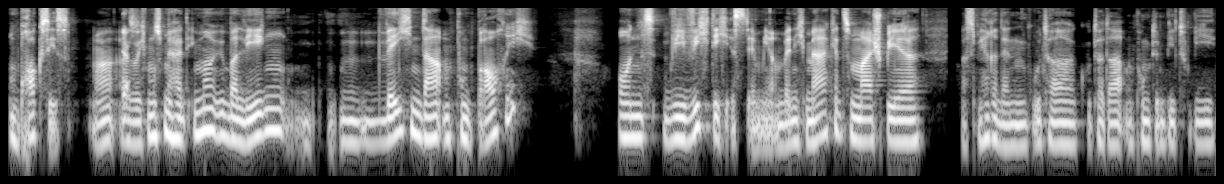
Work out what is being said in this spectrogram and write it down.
um Proxys. Ja? Also ja. ich muss mir halt immer überlegen, welchen Datenpunkt brauche ich und wie wichtig ist der mir. Und wenn ich merke zum Beispiel, was wäre denn ein guter, guter Datenpunkt im B2B?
